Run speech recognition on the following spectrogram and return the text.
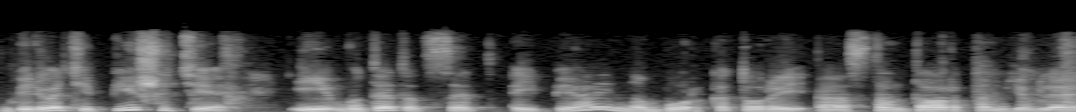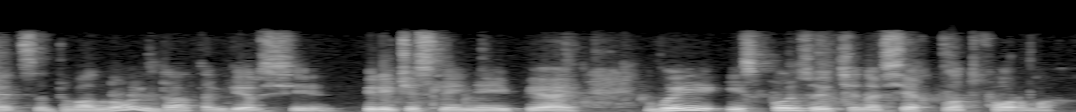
берете, пишете, и вот этот сет API, набор, который э, стандартом является 2.0, да, там версии перечисления API, вы используете на всех платформах.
